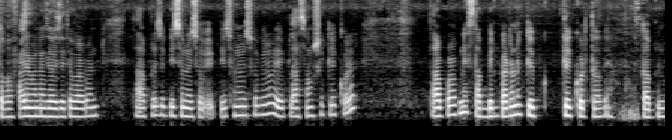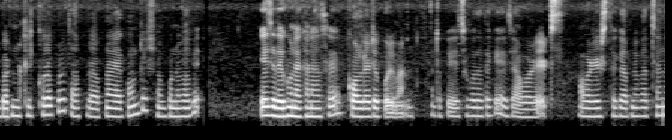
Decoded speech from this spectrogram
অথবা ফাইল ম্যানেজারে যেতে পারবেন। তারপরে যে পিছনের ছবি, পিছনের ছবিরও এই প্লাস অংশে ক্লিক করে তারপর আপনি সাবমিট বাটনে ক্লিক ক্লিক করতে হবে। সাবমিট বাটন ক্লিক করার পর তারপরে আপনার অ্যাকাউন্টে সম্পূর্ণভাবে এই যে দেখুন, এখানে আছে কল রেটের পরিমাণ। এটা পেয়েছি কোথা থেকে? এই যে আওয়ার রেটস আওয়ার রেটস থেকে আপনি পাচ্ছেন।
